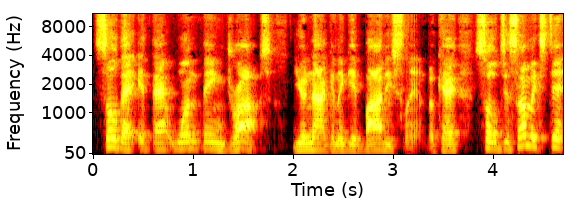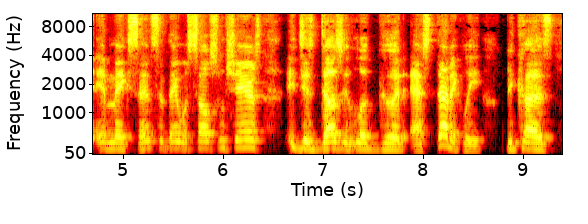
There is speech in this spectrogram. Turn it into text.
so that if that one thing drops, you're not going to get body slammed. Okay. So to some extent, it makes sense that they would sell some shares. It just doesn't look good aesthetically because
